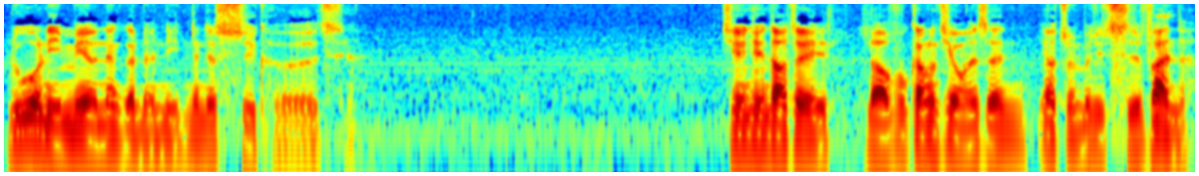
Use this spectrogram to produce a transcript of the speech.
如果你没有那个能力，那就适可而止。今天先到这里，老夫刚健完身，要准备去吃饭了。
